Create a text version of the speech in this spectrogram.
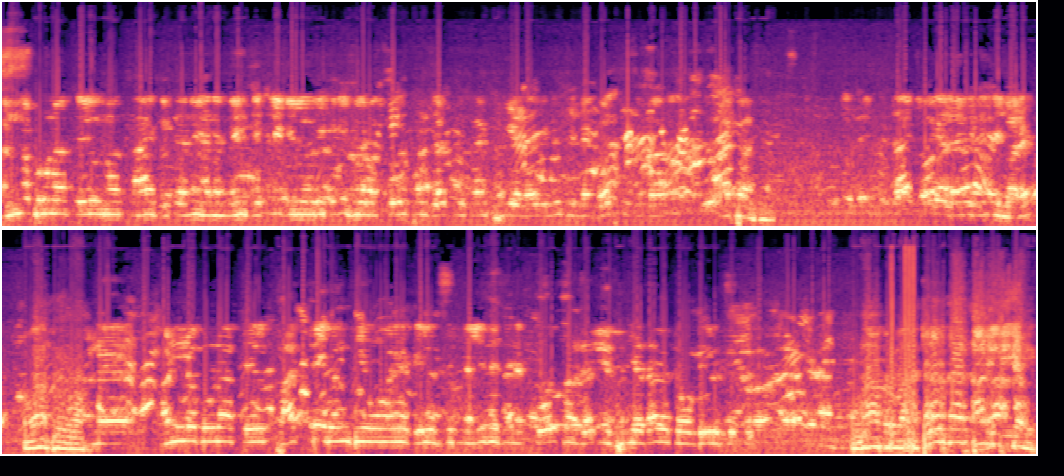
અન્નપૂર્ણા તેલમાં કાંઈ ઘટે નહીં અને મેં જેટલી ડિલિવરી કરી છે એમાં કોઈ પણ જાતની કાંઈ ફરિયાદ આવી નથી. મેં અને અન્નપૂર્ણા તેલ ખાતરી બનતી હું અહીંયા ડીલરશીપને લીધે છે અને કોઈ પણ જાતની ફરિયાદ આવે તો હું ડીલરશીપ વાહ ભાઈ વાહ. જોરદાર તાળી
